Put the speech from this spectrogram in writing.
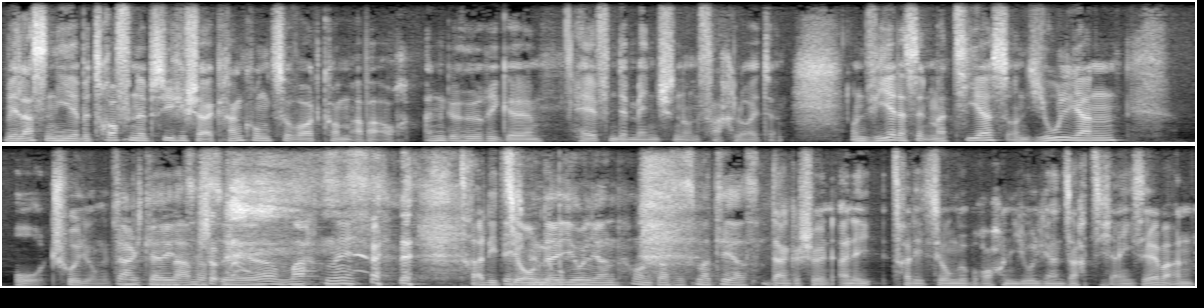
Wir lassen hier Betroffene psychischer Erkrankungen zu Wort kommen, aber auch Angehörige, helfende Menschen und Fachleute. Und wir, das sind Matthias und Julian Oh, Entschuldigung. Jetzt Danke, jetzt Namen hast schon. du, ja, macht nichts. Tradition. Ich bin der Julian und das ist Matthias. Dankeschön. Eine Tradition gebrochen. Julian sagt sich eigentlich selber an.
